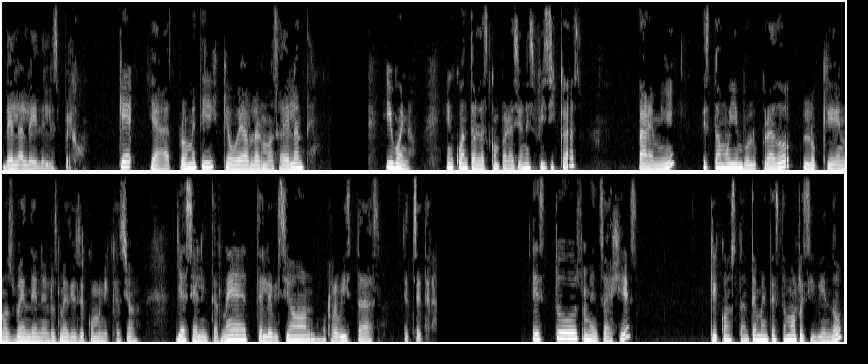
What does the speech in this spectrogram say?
de la ley del espejo, que ya prometí que voy a hablar más adelante. Y bueno, en cuanto a las comparaciones físicas, para mí está muy involucrado lo que nos venden en los medios de comunicación, ya sea el Internet, televisión, revistas, etc. Estos mensajes que constantemente estamos recibiendo,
